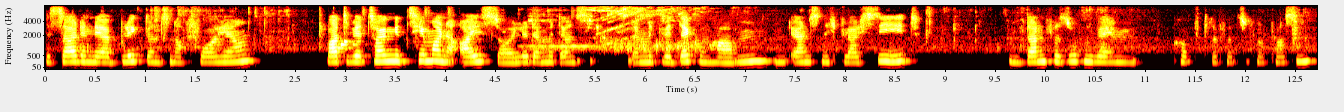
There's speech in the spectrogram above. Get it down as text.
Es sei denn, der blickt uns noch vorher. Warte, wir zeugen jetzt hier mal eine Eissäule, damit, er uns, damit wir Deckung haben und er uns nicht gleich sieht. Und dann versuchen wir ihm Kopftreffer zu verpassen.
